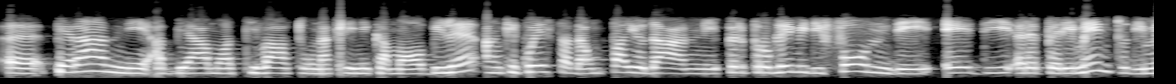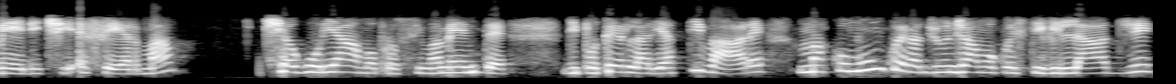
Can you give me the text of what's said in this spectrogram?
eh, per anni abbiamo attivato una clinica mobile, anche questa da un paio d'anni per problemi di fondi e di reperimento di medici è ferma ci auguriamo prossimamente di poterla riattivare, ma comunque raggiungiamo questi villaggi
